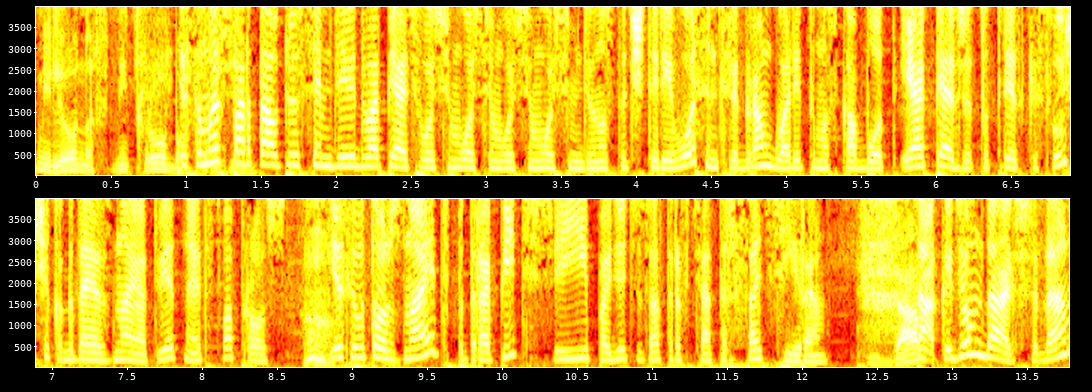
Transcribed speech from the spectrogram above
миллионов микробов. СМС-портал плюс семь девять два пять восемь восемь восемь восемь девяносто четыре восемь. Телеграмм говорит Москобот. И опять же, тот редкий случай, когда я знаю ответ на этот вопрос. Если вы тоже знаете, поторопитесь и пойдете завтра в театр сатира. Да. Так, идем дальше, да?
